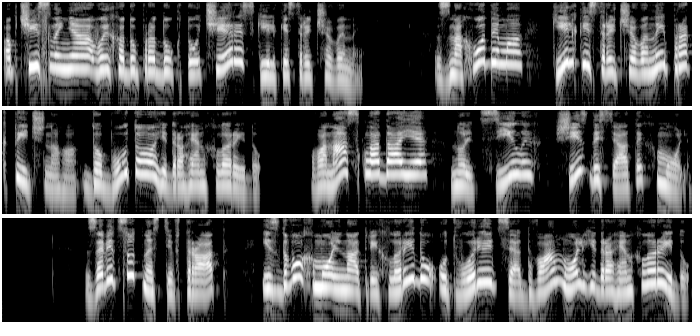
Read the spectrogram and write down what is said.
обчислення виходу продукту через кількість речовини. Знаходимо кількість речовини практичного добутого гідрогенхлориду. Вона складає 0,6 моль. За відсутності втрат із 2 моль натрій хлориду утворюється 2 моль гідрогенхлориду,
